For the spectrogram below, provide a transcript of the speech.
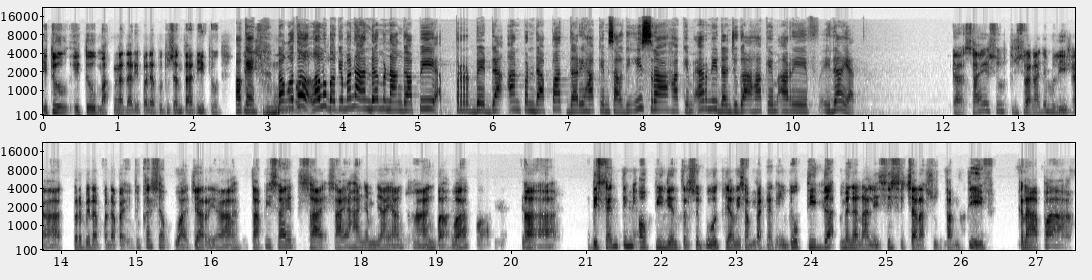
Itu itu makna daripada putusan tadi itu. Oke, semua- Bang Oto, lalu bagaimana Anda menanggapi perbedaan pendapat dari Hakim Saldi Isra, Hakim Erni, dan juga Hakim Arief Hidayat? Ya, saya terus terang aja melihat perbedaan pendapat itu kan wajar ya, tapi saya saya, saya hanya menyayangkan bahwa uh, dissenting opinion tersebut yang disampaikan itu tidak menganalisis secara substantif kenapa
